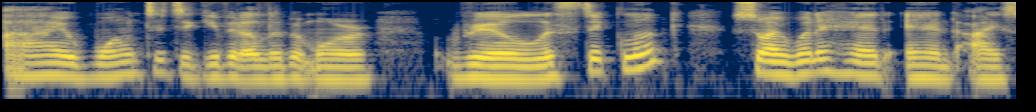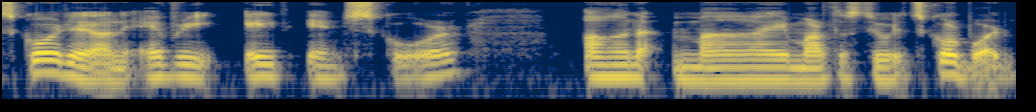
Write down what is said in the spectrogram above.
I wanted to give it a little bit more realistic look, so I went ahead and I scored it on every 8 inch score on my Martha Stewart scoreboard.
